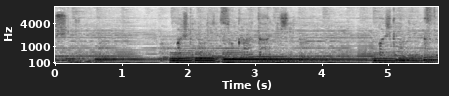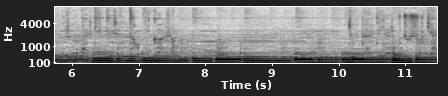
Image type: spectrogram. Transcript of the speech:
Düşünelim. Başka günlerin sokağı daha neşeli. Başka evlerin kadınları, erkekleri tam bir kahraman. Tüm perdeler uçuşurken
